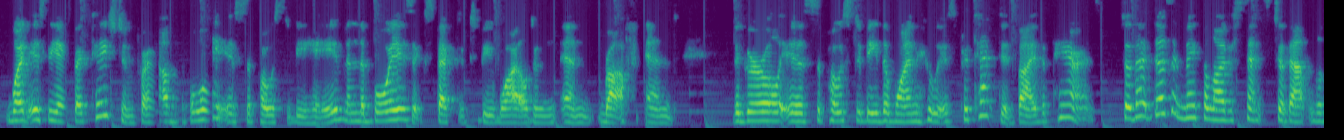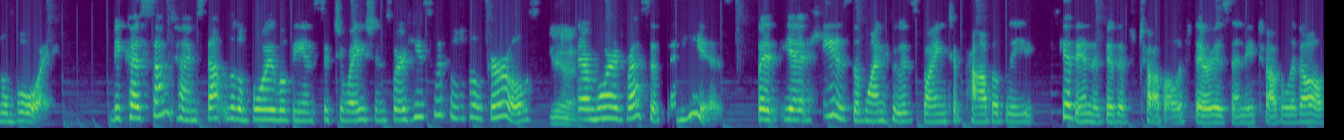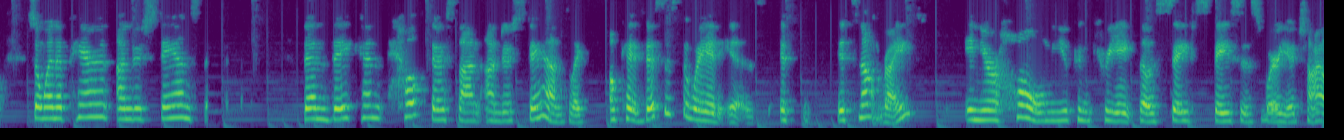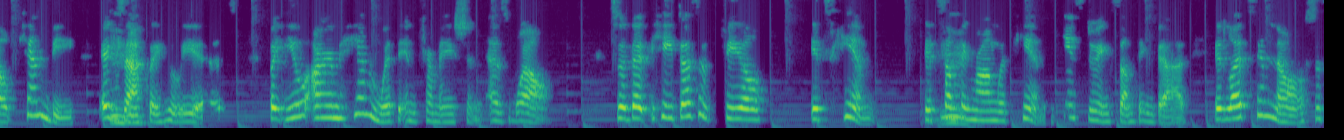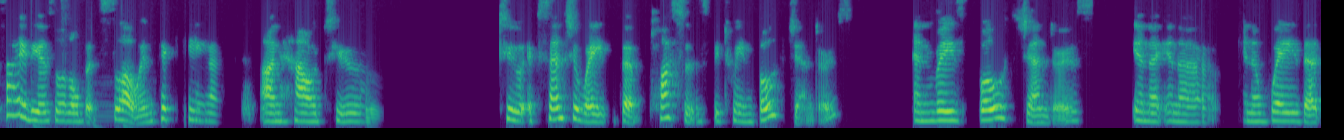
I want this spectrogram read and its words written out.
what is the expectation for how the boy is supposed to behave, and the boy is expected to be wild and, and rough and the girl is supposed to be the one who is protected by the parents. So that doesn't make a lot of sense to that little boy because sometimes that little boy will be in situations where he's with little girls. Yeah. They're more aggressive than he is. But yet he is the one who is going to probably get in a bit of trouble if there is any trouble at all. So when a parent understands that, then they can help their son understand like, okay, this is the way it is. It's, it's not right. In your home, you can create those safe spaces where your child can be mm-hmm. exactly mm-hmm. who he is but you arm him with information as well so that he doesn't feel it's him. It's mm. something mm. wrong with him. He's doing something bad. It lets him know society is a little bit slow in picking up on how to to accentuate the pluses between both genders and raise both genders in a in a in a way that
